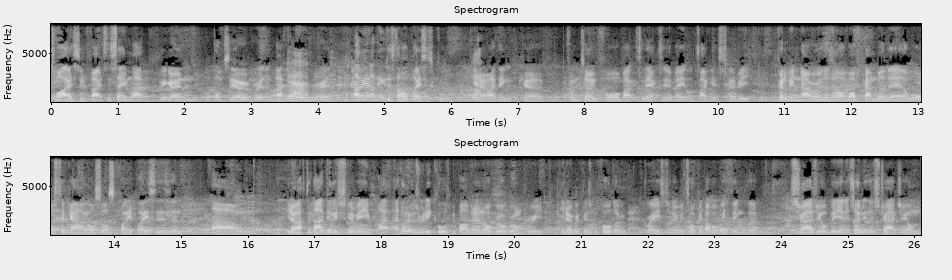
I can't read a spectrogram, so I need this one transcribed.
twice, in fact, the same lap. We're going obviously over it and back Yeah. over it. I mean, I think just the whole place is cool. Yeah. You know, I think uh, from turn four back to the exit of eight looks like it's going to be incredibly narrow. There's a lot of off camber there. The walls stick out in all sorts of funny places, and um, you know, after that, I think it's just going to be. I, I thought it was really cool to be part of an inaugural Grand Prix. You know, because before the race, you know, we're talking about what we think the strategy will be, and it's only the strategy on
